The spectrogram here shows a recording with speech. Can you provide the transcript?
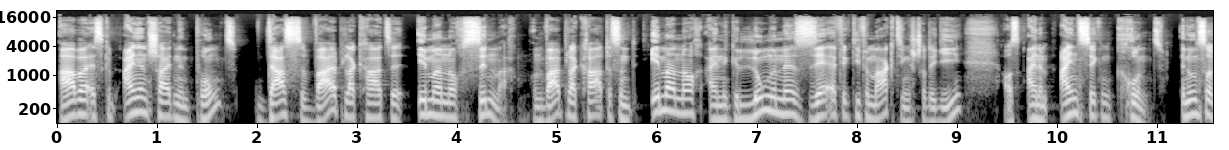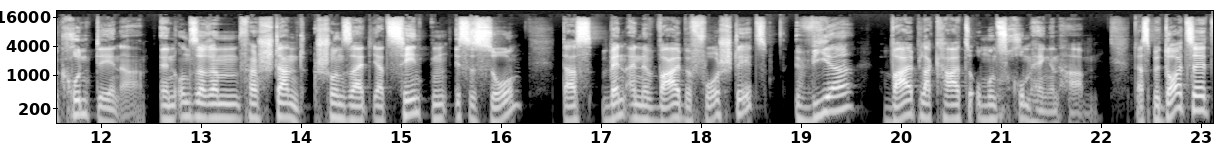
Aber es gibt einen entscheidenden Punkt, dass Wahlplakate immer noch Sinn machen. Und Wahlplakate sind immer noch eine gelungene, sehr effektive Marketingstrategie aus einem einzigen Grund. In unserer Grund-DNA, in unserem Verstand schon seit Jahrzehnten ist es so, dass wenn eine Wahl bevorsteht, wir Wahlplakate um uns rumhängen haben. Das bedeutet,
